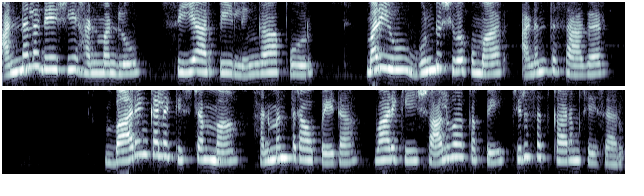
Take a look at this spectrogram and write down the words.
అన్నలదేశీ హనుమన్లు సిఆర్పి లింగాపూర్ మరియు గుండు శివకుమార్ అనంతసాగర్ బారెంకల కిష్టమ్మ హనుమంతరావుపేట వారికి శాలువా కప్పి చిరు సత్కారం చేశారు.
